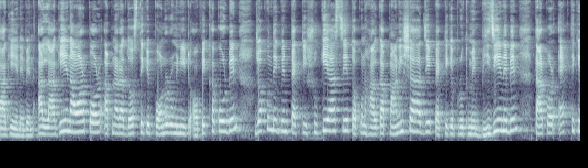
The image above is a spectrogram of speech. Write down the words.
লাগিয়ে নেবেন। আর লাগিয়ে নেওয়ার পর আপনারা দশ থেকে পনেরো মিনিট অপেক্ষা করবেন। যখন দেখবেন প্যাকটি শুকিয়ে আসছে, তখন হালকা পানির সাহায্যে প্যাকটিকে প্রথমে ভিজিয়ে নেবেন। তারপর এক থেকে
